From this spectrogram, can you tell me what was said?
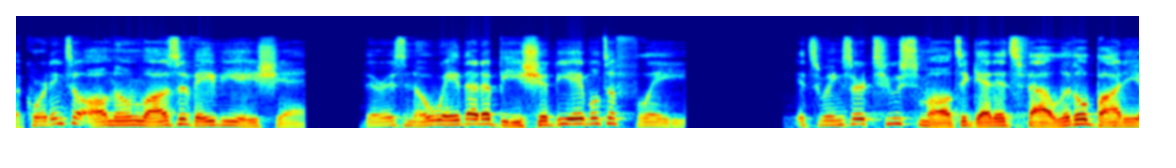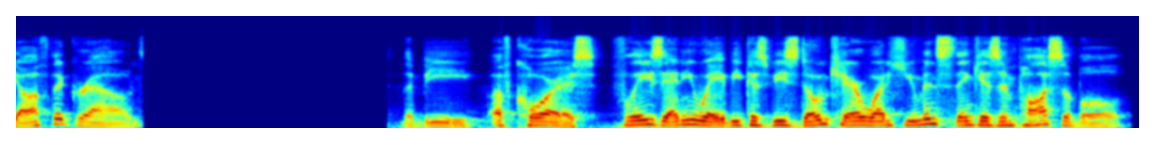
According to all known laws of aviation, there is no way that a bee should be able to fly. Its wings are too small to get its fat little body off the ground. The bee, of course, flies anyway because bees don't care what humans think is impossible.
